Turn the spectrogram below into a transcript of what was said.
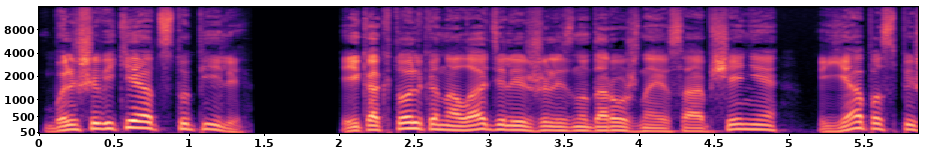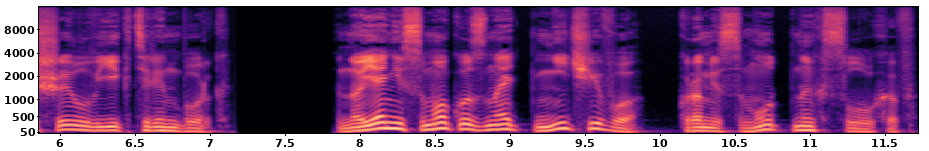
Большевики отступили, и как только наладили железнодорожное сообщение, я поспешил в Екатеринбург. Но я не смог узнать ничего, кроме смутных слухов.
